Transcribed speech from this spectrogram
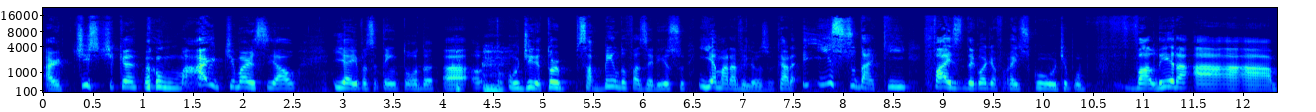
artística, uma arte marcial. E aí você tem toda o, o, diretor sabendo fazer isso e é maravilhoso. Cara, isso daqui faz The God of High School, tipo, valer a, a, a,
